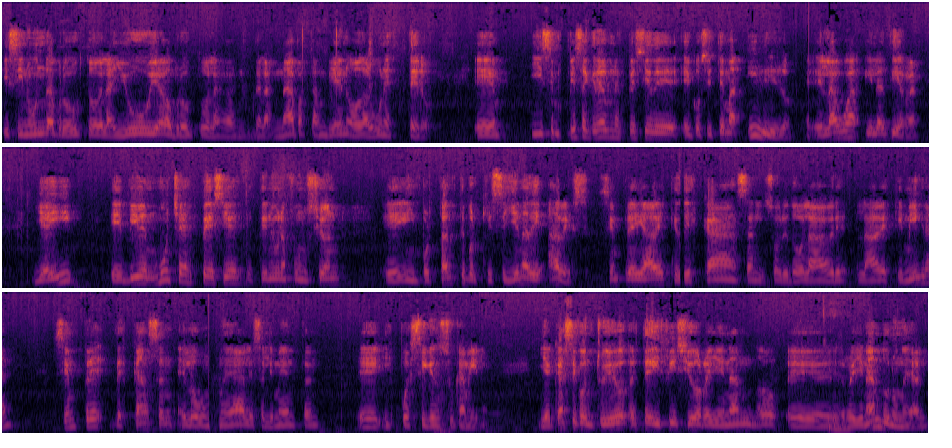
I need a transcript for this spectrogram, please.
que se inunda producto de la lluvia o producto de, la- de las napas también o de algún estero. Eh, y se empieza a crear una especie de ecosistema híbrido, el agua y la tierra. Y ahí eh, viven muchas especies, tiene una función eh, importante porque se llena de aves. Siempre hay aves que descansan, sobre todo las aves, las aves que migran, siempre descansan en los humedales, se alimentan eh, y después siguen su camino. Y acá se construyó este edificio rellenando, eh, rellenando un humedal.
